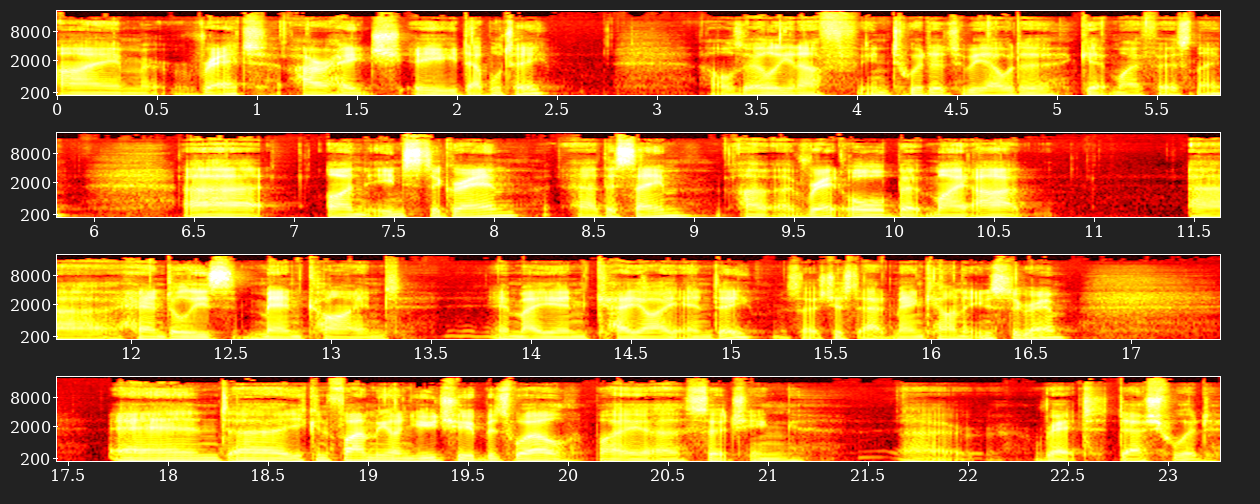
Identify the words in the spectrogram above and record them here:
I'm Rhett, R H E T T. I was early enough in Twitter to be able to get my first name. Uh, on Instagram, uh, the same, uh, Rhett, or but my art uh, handle is Mankind, M A N K I N D. So it's just at Mankind on Instagram. And uh, you can find me on YouTube as well by uh, searching uh, Rhett Dashwood.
